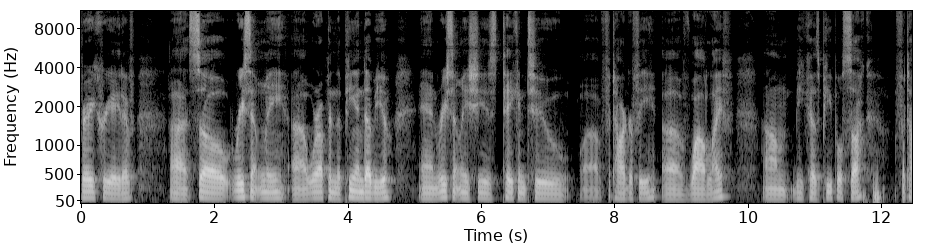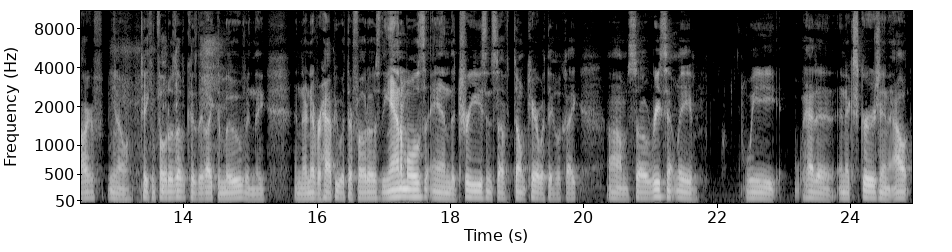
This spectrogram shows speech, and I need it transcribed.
very creative. Uh, so recently, uh, we're up in the PNW, and recently she's taken to uh, photography of wildlife um, because people suck. photograph, you know, taking photos of because they like to move and they and they're never happy with their photos. The animals and the trees and stuff don't care what they look like. Um, so recently, we had a, an excursion out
